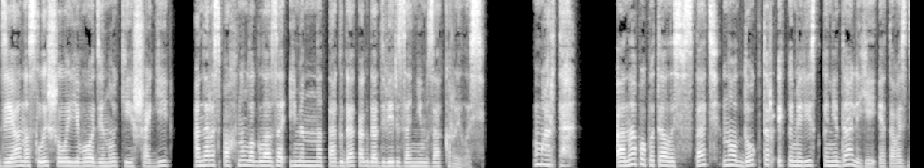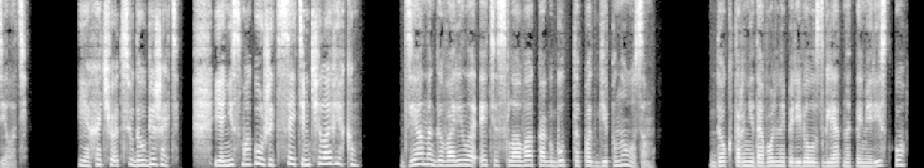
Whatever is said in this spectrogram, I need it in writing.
Диана слышала его одинокие шаги, она распахнула глаза именно тогда, когда дверь за ним закрылась. «Марта!» Она попыталась встать, но доктор и камеристка не дали ей этого сделать. «Я хочу отсюда убежать. Я не смогу жить с этим человеком». Диана говорила эти слова как будто под гипнозом. Доктор недовольно перевёл взгляд на камеристку,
